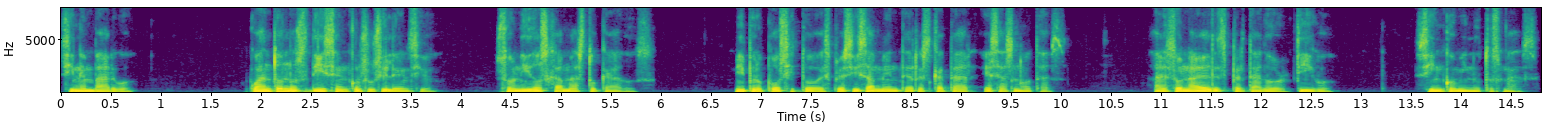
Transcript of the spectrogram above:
Sin embargo, ¿cuánto nos dicen con su silencio? Sonidos jamás tocados. Mi propósito es precisamente rescatar esas notas. Al sonar el despertador, digo, cinco minutos más.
